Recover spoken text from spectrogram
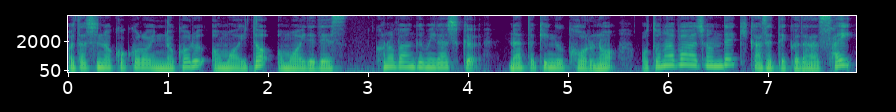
私の心に残る思いと思い出です。この番組らしく、ナットキングコールの大人バージョンで聞かせてください。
